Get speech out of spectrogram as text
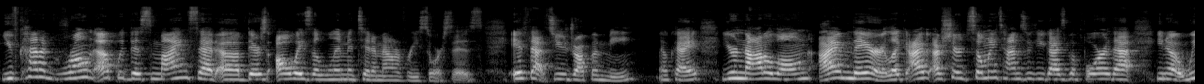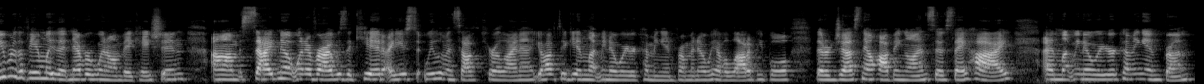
you've kind of grown up with this mindset of there's always a limited amount of resources. If that's you drop a me okay? You're not alone. I'm there. Like I, have shared so many times with you guys before that you know we were the family that never went on vacation. Um, side note whenever i was a kid i used to we live in south carolina. You'll have to again let me know where you're coming in from. I know we have a lot of people that are just now hopping on so say hi and let me know where you're coming in from.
